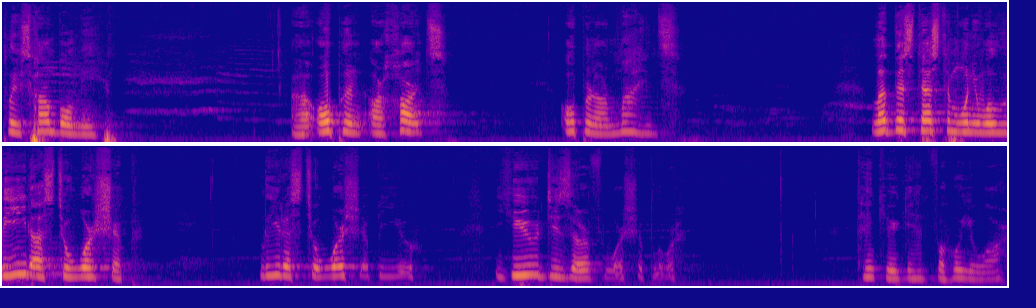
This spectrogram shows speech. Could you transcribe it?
please humble me uh, open our hearts, open our minds. Let this testimony will lead us to worship. Lead us to worship you. You deserve worship, Lord. Thank you again for who you are.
